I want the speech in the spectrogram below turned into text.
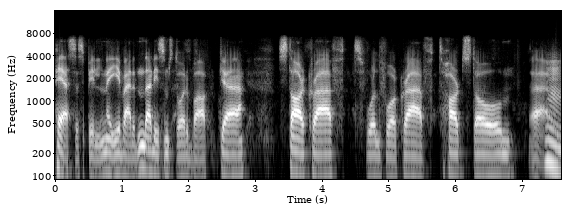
PC-spillene i verden. Det er de som står bak uh, Starcraft, World of Warcraft, Heartstone, uh, Mm.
